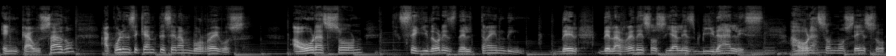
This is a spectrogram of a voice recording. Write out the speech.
encauzado Acuérdense que antes eran borregos, ahora son seguidores del trending, de, de las redes sociales virales. Ahora somos eso.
